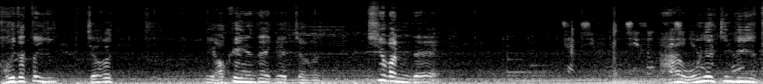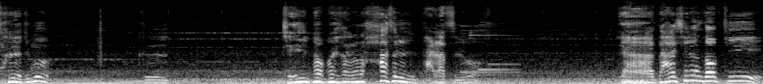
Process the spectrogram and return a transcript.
거기다 또 이, 저거, 이 어깨 있는데, 그, 저거, 치료받는데, 아, 80km 온열찜 비리 터가지고, 그, 제일파파에서는 핫을 발랐어요. 야, 날씨는 덥지.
